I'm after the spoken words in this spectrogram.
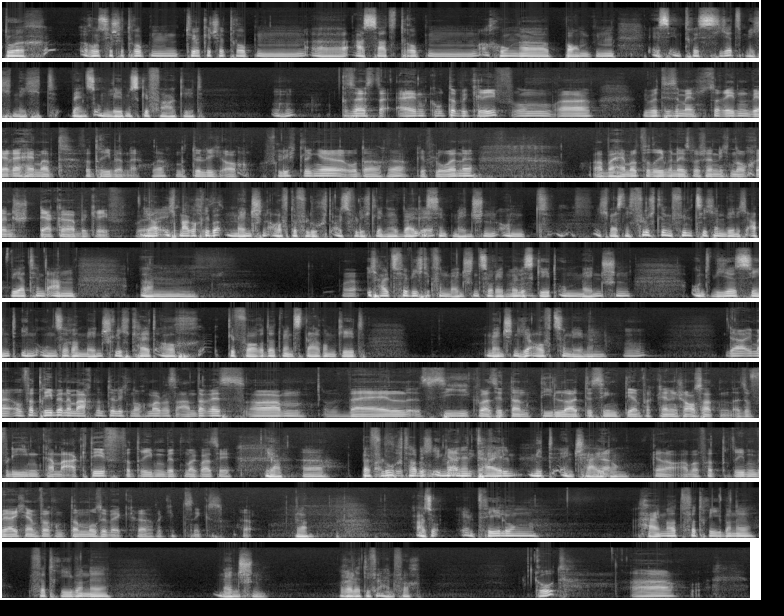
Durch russische Truppen, türkische Truppen, äh, Assad-Truppen, Hunger, Bomben. Es interessiert mich nicht, wenn es um Lebensgefahr geht. Mhm. Das heißt, ein guter Begriff, um äh, über diese Menschen zu reden, wäre Heimatvertriebene. Ja, natürlich auch Flüchtlinge oder ja, Geflohene. Aber Heimatvertriebene ist wahrscheinlich noch ein stärkerer Begriff. Ja, ich mag auch lieber Menschen auf der Flucht als Flüchtlinge, weil okay. es sind Menschen und ich weiß nicht, Flüchtling fühlt sich ein wenig abwertend an. Ähm, ja. Ich halte es für wichtig, von Menschen zu reden, mhm. weil es geht um Menschen und wir sind in unserer Menschlichkeit auch gefordert, wenn es darum geht, Menschen hier aufzunehmen. Mhm. Ja, ich meine, und Vertriebene macht natürlich nochmal was anderes, ähm, weil sie quasi dann die Leute sind, die einfach keine Chance hatten. Also fliehen kann man aktiv, vertrieben wird man quasi. Ja. Äh, Bei Flucht habe ich immer einen Teil mit Entscheidung. Ja, genau, aber vertrieben wäre ich einfach und dann muss ich weg. Ja, da gibt es nichts. Ja. ja. Also Empfehlung: Heimatvertriebene, vertriebene Menschen. Relativ einfach. Gut, äh,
